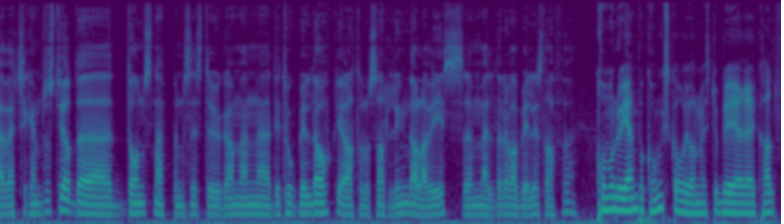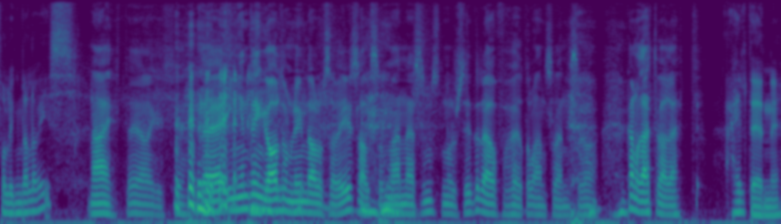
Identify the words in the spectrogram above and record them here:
Jeg vet ikke hvem som styrte Don-snappen siste uka, men eh, de tok bilde av oss i hvert fall og sa at Lyngdal Avis meldte det var billig straffe. Kommer du igjen på Kongsgård, Jon, hvis du blir kalt for Lyngdal Avis? Nei, det gjør jeg ikke. Det er ingenting galt om Lyngdals Avis, altså, men jeg syns når du sitter der for fedrelandsvenn, så kan rett være rett. Helt enig.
